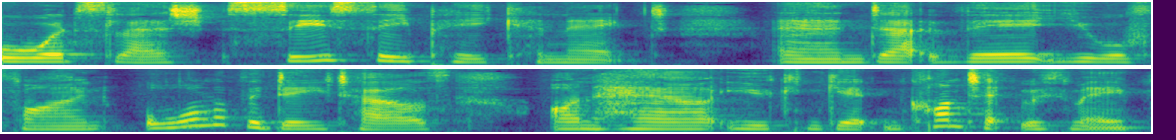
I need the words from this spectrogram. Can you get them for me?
forward slash CCP Connect and uh, there you will find all of the details on how you can get in contact with me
